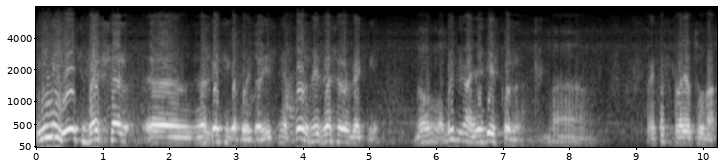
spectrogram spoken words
Или есть вешер э, жгаки какой-то, если нет кожи, то есть вешер жгаки. Но обратите внимание, здесь есть кожа. А, это то, что продается у нас.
